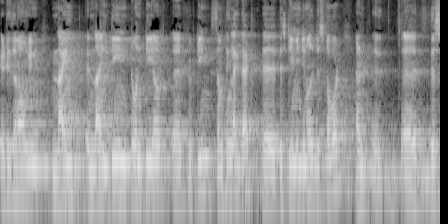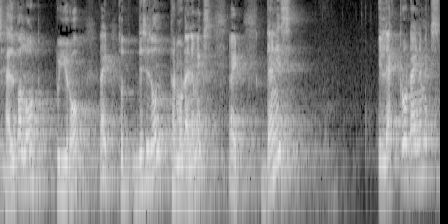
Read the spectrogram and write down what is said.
it is around in, nine, in 1920 or uh, 15 something like that the steam engine was discovered. And this help a lot to Europe. Right? So this is all thermodynamics. Right? Then is electrodynamics?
